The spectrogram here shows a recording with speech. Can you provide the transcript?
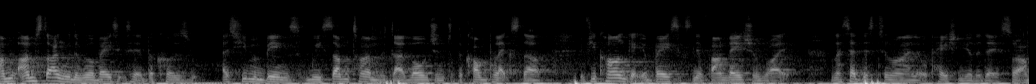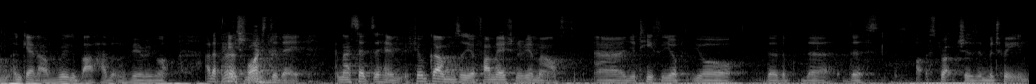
I'm, I'm starting with the real basics here because as human beings, we sometimes divulge into the complex stuff. If you can't get your basics and your foundation right, And I said this to my little patient the other day. So I'm, again, I've really bad habit of veering off. I had a patient yesterday, and I said to him, if your gums are your foundation of your mouth and your teeth are your your the the the, the structures in between,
